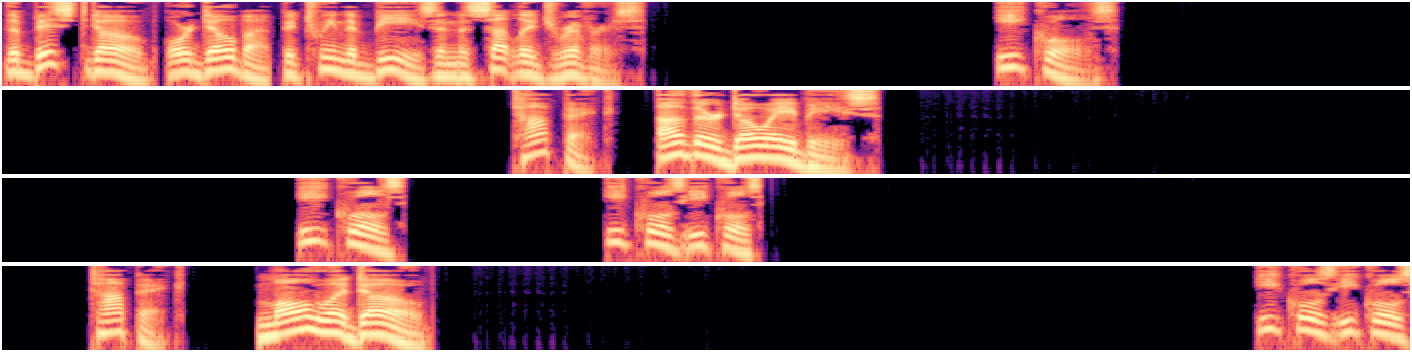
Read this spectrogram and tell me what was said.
The Bist Doab or Doaba between the Beas and the Sutlej rivers equals. Topic. Other Doabis equals. Equals equals. Topic. Malwa Doab. Equals equals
